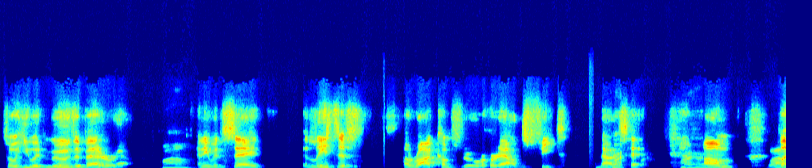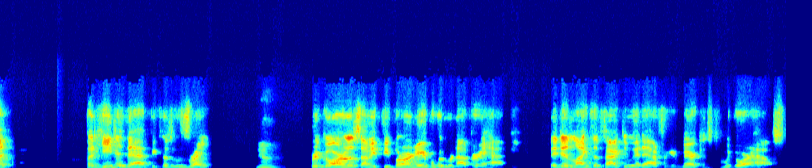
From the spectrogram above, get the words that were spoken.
So he would move the bed around. Wow. And he would say, at least if a rock comes through or hurt Allan's feet, not right. his head. Right, right. Um, wow. But but he did that because it was right. Yeah. Regardless, I mean, people in our neighborhood were not very happy. They didn't like the fact that we had African Americans coming to our house.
